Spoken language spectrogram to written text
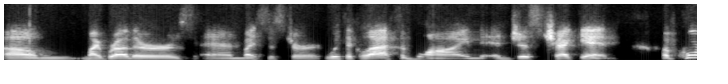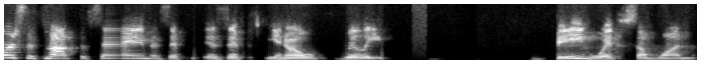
um, my brothers and my sister, with a glass of wine and just check in. Of course, it's not the same as if as if you know really being with someone,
